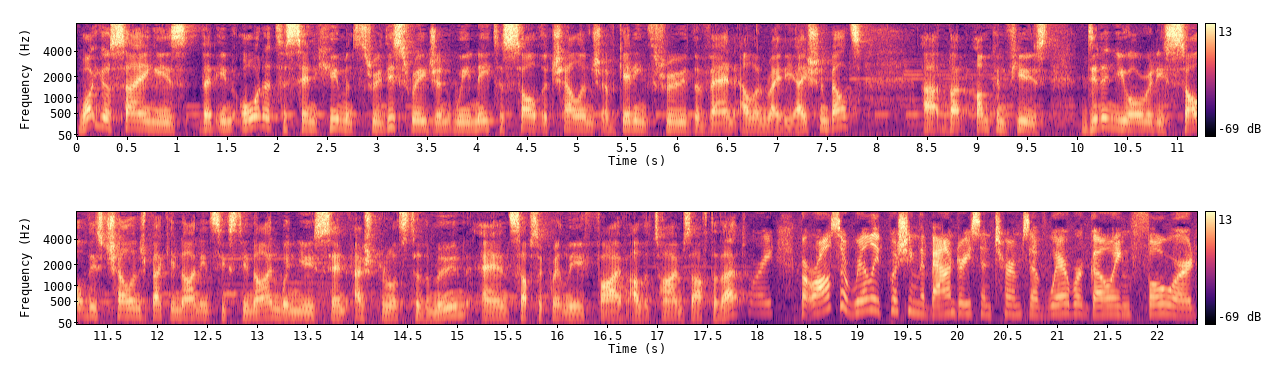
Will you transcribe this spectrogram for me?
what you're saying is that in order to send humans through this region, we need to solve the challenge of getting through the Van Allen radiation belts uh, but I'm confused. Didn't you already solve this challenge back in 1969 when you sent astronauts to the moon and subsequently five other times after that? But we're also really pushing the boundaries in terms of where we're going forward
